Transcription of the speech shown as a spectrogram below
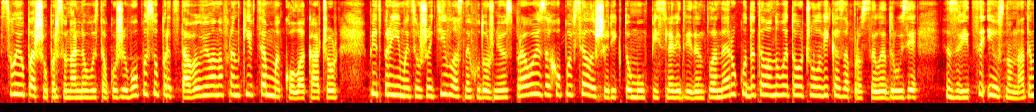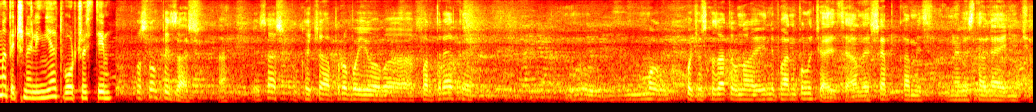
Свою першу персональну виставку живопису представив івано-франківцям Микола Качур. Підприємець у житті власне художньою справою захопився лише рік тому, після відвідин пленеру, куди талановитого чоловіка запросили друзі. Звідси і основна тематична лінія творчості. В основному пейзаж. Пейзаж, хоча пробую е, портрети. Хочу сказати, воно і непогано виходить, але ще поки не виставляє нічого.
